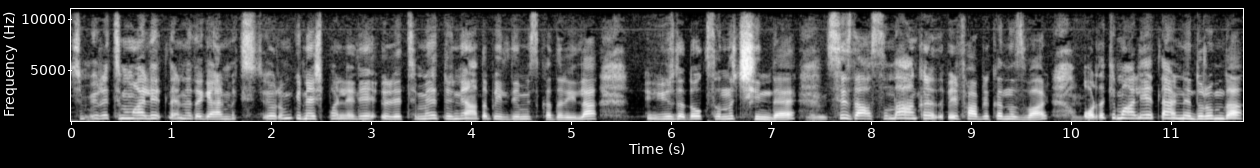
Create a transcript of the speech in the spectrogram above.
Şimdi üretim maliyetlerine de gelmek istiyorum. Güneş paneli üretimi dünyada bildiğimiz kadarıyla %90'ı Çin'de. Evet. Siz de aslında Ankara'da bir fabrikanız var. Oradaki maliyetler ne durumda?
